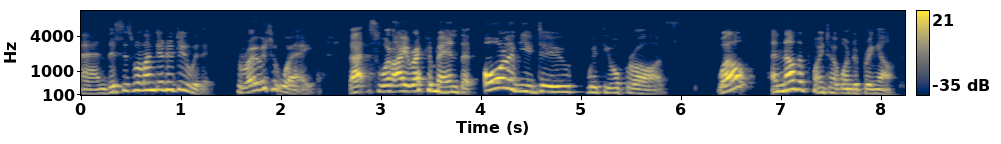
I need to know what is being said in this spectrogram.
and this is what I'm going to do with it throw it away. That's what I recommend that all of you do with your bras. Well, another point I want to bring up.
